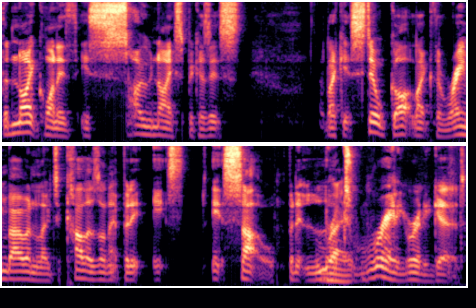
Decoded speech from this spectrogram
the Nike one is is so nice because it's like it's still got like the rainbow and loads of colors on it, but it, it's it's subtle, but it looks Right. really really good.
